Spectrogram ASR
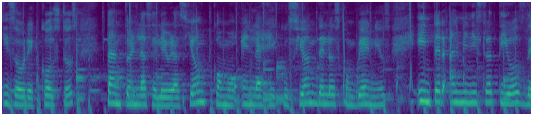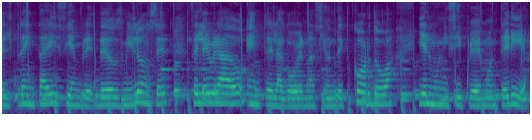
y sobrecostos tanto en la celebración como en la ejecución de los convenios interadministrativos del 30 de diciembre de 2011 celebrado entre la Gobernación de Córdoba y el municipio de Montería.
